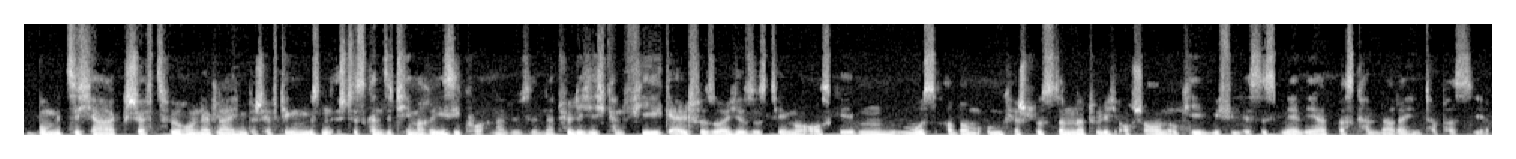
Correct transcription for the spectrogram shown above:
womit sich ja Geschäftsführer und dergleichen beschäftigen müssen, ist das ganze Thema Risikoanalyse. Natürlich, ich kann viel Geld für solche Systeme ausgeben, muss aber im Umkehrschluss dann natürlich auch schauen, okay, wie viel ist es mir wert, was kann da dahinter passieren.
